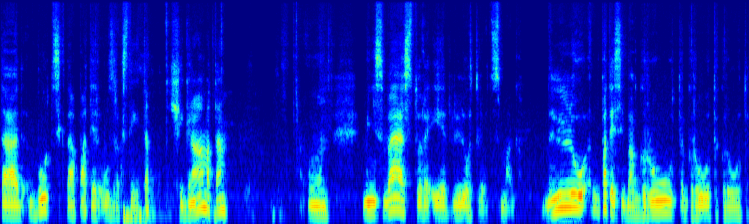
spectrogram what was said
Tad būtiski tāpat ir uzrakstīta šī grāmata, un viņas vēsture ir ļoti, ļoti smaga. Ļo, patiesībā grūta, grūta, grūta.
